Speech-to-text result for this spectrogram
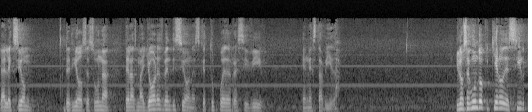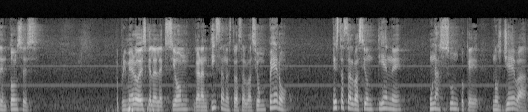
La elección de Dios es una de las mayores bendiciones que tú puedes recibir en esta vida. Y lo segundo que quiero decirte entonces, lo primero es que la elección garantiza nuestra salvación, pero esta salvación tiene un asunto que nos lleva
